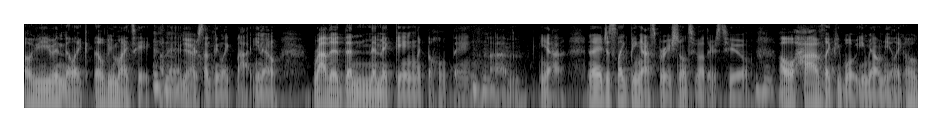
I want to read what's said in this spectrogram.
it'll be even like it'll be my take on it Yeah. or something like that you know rather than mimicking like the whole thing. Um, yeah. And i just like being aspirational to others too. I'll have like people email me like oh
